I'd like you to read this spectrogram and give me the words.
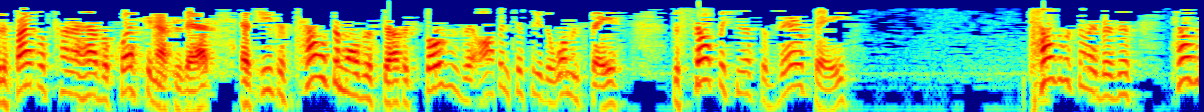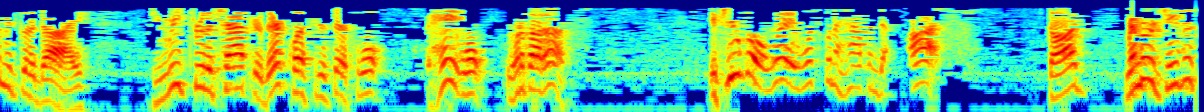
the disciples kind of have a question after that, as Jesus tells them all this stuff, exposes the authenticity of the woman's faith, the selfishness of their faith, tells them it's none of their business, tells them he's going to die. If you read through the chapter, their question is this, well, hey, well, what about us? If you go away, what's going to happen to us? God, remember Jesus?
